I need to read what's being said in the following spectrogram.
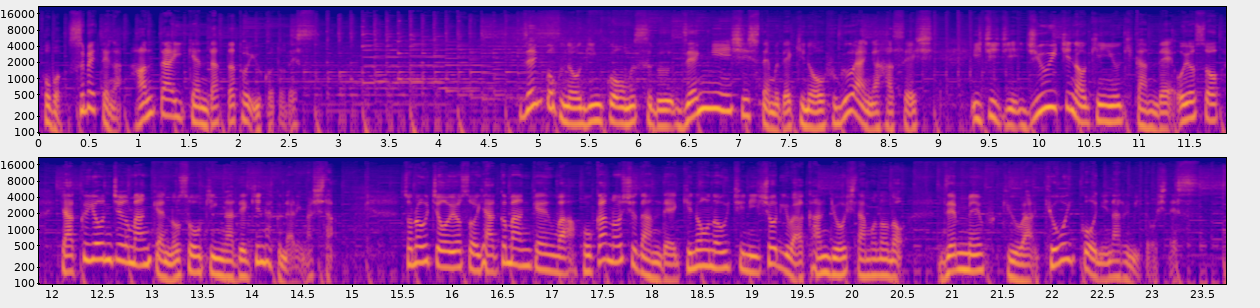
ほぼ全てが反対意見だったということです。全国の銀行を結ぶ全銀システムで昨日不具合が発生し一時11の金融機関でおよそ140万件の送金ができなくなりました。そのうちおよそ100万件は他の手段で昨日のうちに処理は完了したものの全面復旧は今日以降になる見通しです。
